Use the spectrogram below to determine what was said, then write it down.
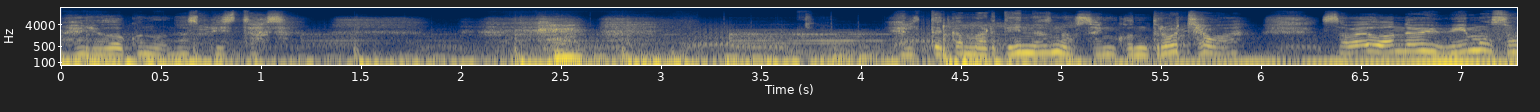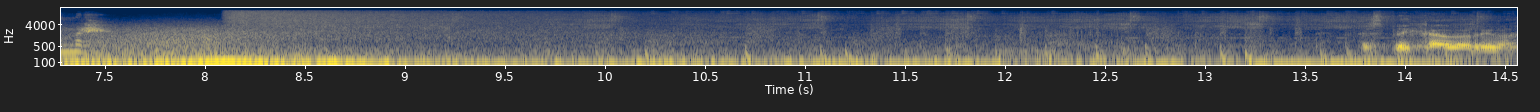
me ayudó con unas pistas. El Teca Martínez nos encontró, chava. ¿Sabe dónde vivimos, hombre? Despejado arriba.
